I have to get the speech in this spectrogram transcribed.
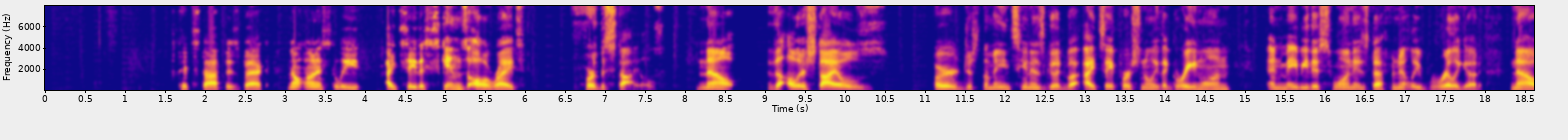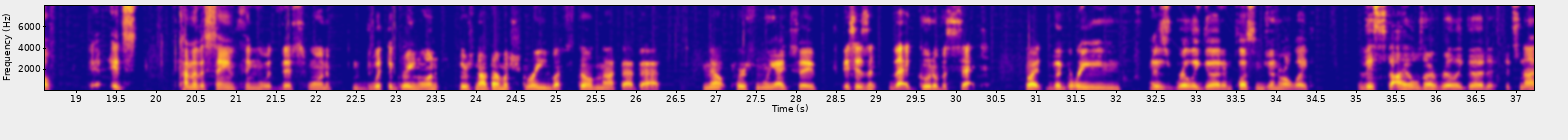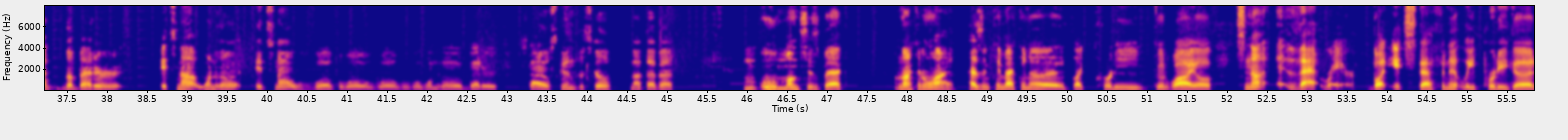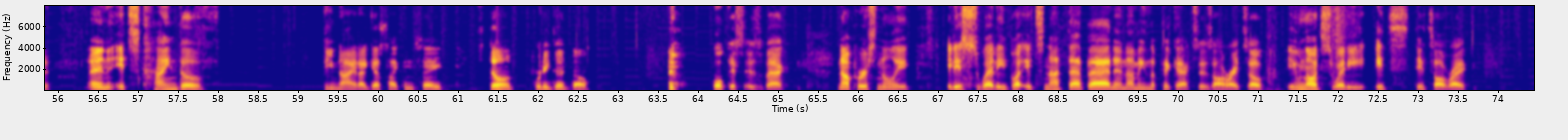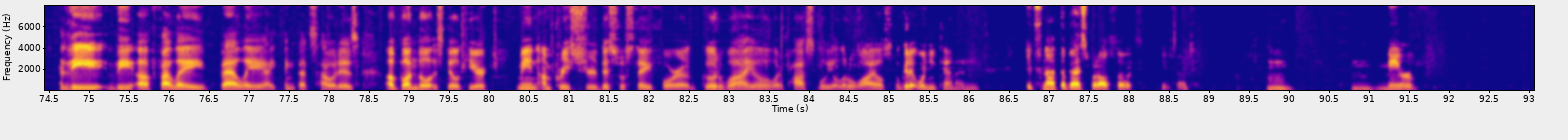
Pit stop is back now. Honestly, I'd say the skin's all right for the styles. Now, the other styles, or just the main skin is good, but I'd say personally the green one and maybe this one is definitely really good. Now, it's kind of the same thing with this one. With the green one, there's not that much green, but still not that bad. Now, personally, I'd say this isn't that good of a set, but the green is really good, and plus, in general, like, the styles are really good. It's not the better. It's not one of the. It's not whoa, whoa, whoa, whoa, one of the better style skins, but still not that bad. Ooh, Monks is back. I'm not gonna lie, hasn't came back in a like pretty good while. It's not that rare, but it's definitely pretty good, and it's kind of denied, I guess I can say. Still pretty good though. Focus is back. Now, personally, it is sweaty, but it's not that bad, and I mean the pickaxe is alright. So even though it's sweaty, it's it's alright the the uh Falais ballet i think that's how it is a bundle is still here i mean i'm pretty sure this will stay for a good while or possibly a little while so get it when you can and it's not the best but also it's decent Mer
